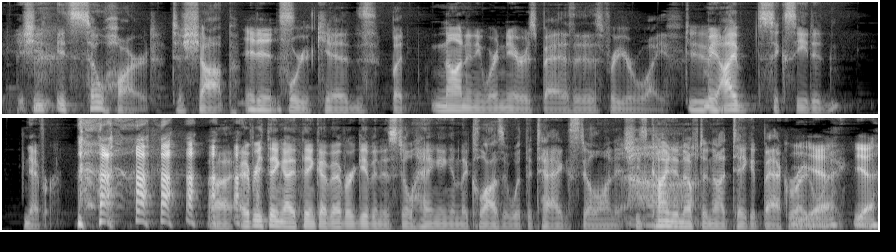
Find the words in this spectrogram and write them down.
she. It's so hard to shop It is. for your kids, but not anywhere near as bad as it is for your wife. I mean, I've succeeded never. uh, everything I think I've ever given is still hanging in the closet with the tag still on it. She's kind enough to not take it back right yeah, away. yeah.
